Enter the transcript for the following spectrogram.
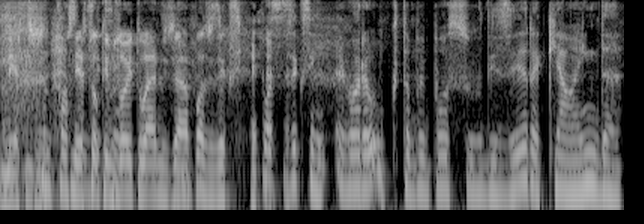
Nestes, nestes últimos oito anos já podes dizer que sim. Posso dizer que sim. Agora, o que também posso dizer é que há ainda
